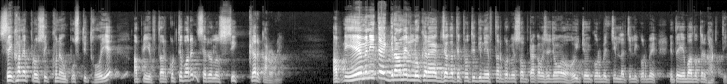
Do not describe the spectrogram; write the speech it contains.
সেখানে প্রশিক্ষণে উপস্থিত হয়ে আপনি ইফতার করতে পারেন, সেটা হলো শিক্ষার কারণে। আপনি এমনিতে গ্রামের লোকেরা এক জায়গাতে প্রতিদিন ইফতার করবে, সব টাকা পয়সা জমা, হইচই করবে, চিল্লাচিল্লি করবে এতে এবাদতের ঘাটতি।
